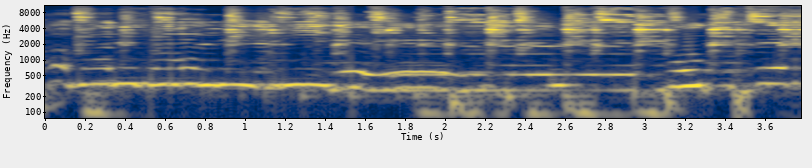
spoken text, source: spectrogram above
আমার বলি রে। মুখের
